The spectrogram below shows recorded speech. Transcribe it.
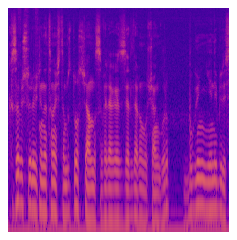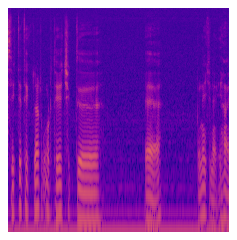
Kısa bir süre içinde tanıştığımız dost canlısı felaketsizlerden oluşan grup bugün yeni bir istekle tekrar ortaya çıktı. E bu ne ki ne? Ya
